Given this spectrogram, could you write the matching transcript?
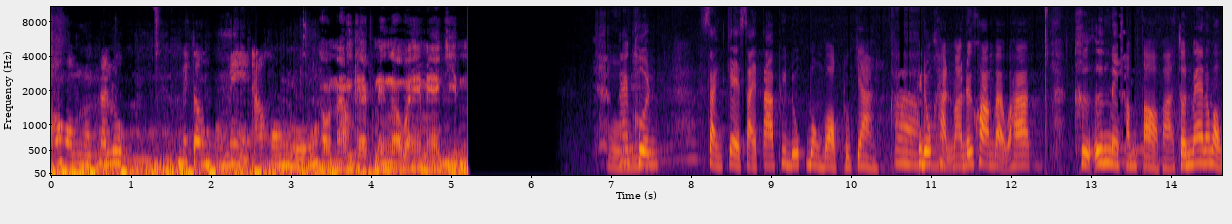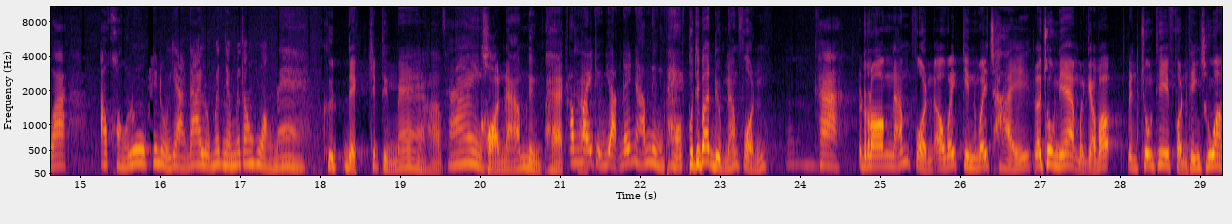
เอาของหนูนะลูก ไม่ต้องห่วงแม่ เอาของหนู เอาน้ำแพ็คหนึ่งเอาไว้ให้แม่กิน แม่คุณสังเกตสายตาพี่ดุ๊กบ่งบอกทุกอย่างค่ะพี่ดุ๊กหันมาด้วยความแบบว่า คืออึ้งในคำตอบอะจนแม่ต้องบอกว่า เอาของลูกที่หนูอยากได้ลูกไม่ยังไม่ต้องห่วงแม่ คือเด็กคิดถึงแม่ครับ ใช่ ขอน้ำหนึ่งแพ็คทำไมครับถึงอยากได้น้ำหนึ่งแพ็คเพราะที่บ้านดื่มน้ำฝนค่ะ รองน้ำฝนเอาไว้กินไว้ใช้ แล้วช่วงเนี้ยเหมือนกับว่าเป็นช่วงที่ฝนทิ้งช่วง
